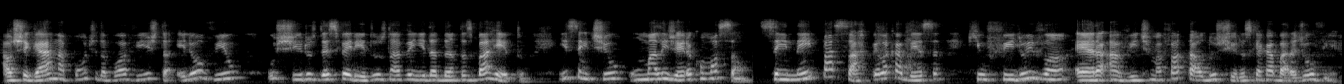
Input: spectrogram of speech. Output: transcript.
Ao chegar na ponte da Boa Vista, ele ouviu os tiros desferidos na Avenida Dantas Barreto e sentiu uma ligeira comoção, sem nem passar pela cabeça que o filho Ivan era a vítima fatal dos tiros que acabara de ouvir.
